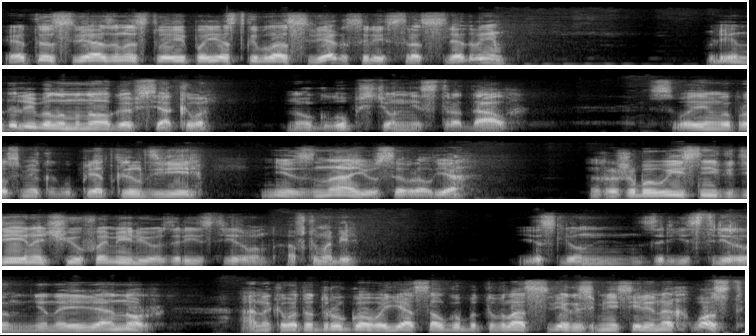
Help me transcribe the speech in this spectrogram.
«Это связано с твоей поездкой в Лас-Вегас или с расследованием?» В Линделе было много всякого, но глупости он не страдал. Своим вопросом я как бы приоткрыл дверь. «Не знаю», — соврал я. Но хорошо бы выяснить, где и на чью фамилию зарегистрирован автомобиль. Если он зарегистрирован не на Элеонор, а на кого-то другого я солгу, будто в Лас-Вегасе мне сели на хвост,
